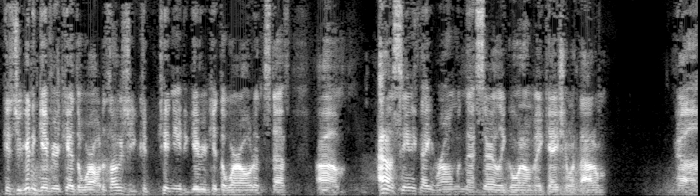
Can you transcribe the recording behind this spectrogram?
Because you're gonna give your kid the world. As long as you continue to give your kid the world and stuff, um, I don't see anything wrong with necessarily going on vacation without them. Uh,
